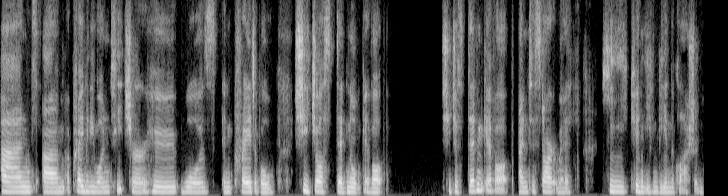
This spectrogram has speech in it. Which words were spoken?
and um, a primary one teacher who was incredible. She just did not give up. She just didn't give up. And to start with, he couldn't even be in the classroom.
